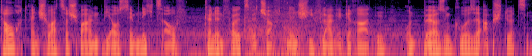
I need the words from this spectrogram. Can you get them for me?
Taucht ein schwarzer Schwan wie aus dem Nichts auf, können Volkswirtschaften in Schieflage geraten und Börsenkurse abstürzen.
